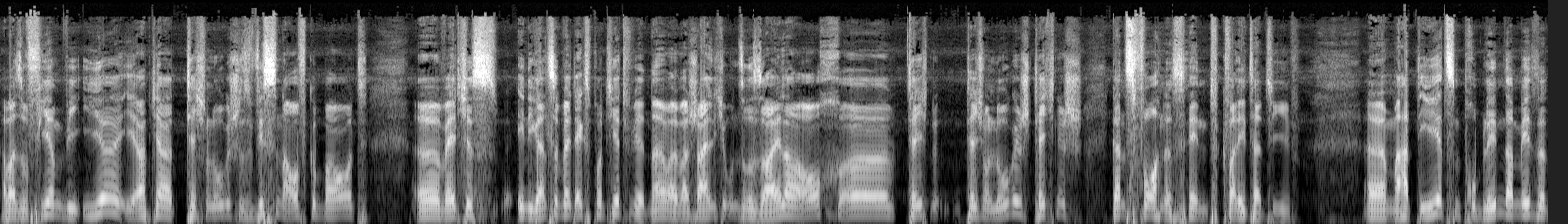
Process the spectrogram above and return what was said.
Aber so Firmen wie ihr, ihr habt ja technologisches Wissen aufgebaut, äh, welches in die ganze Welt exportiert wird, ne? weil wahrscheinlich unsere Seiler auch äh, techn technologisch, technisch ganz vorne sind, qualitativ. Ähm, habt ihr jetzt ein Problem damit, dass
